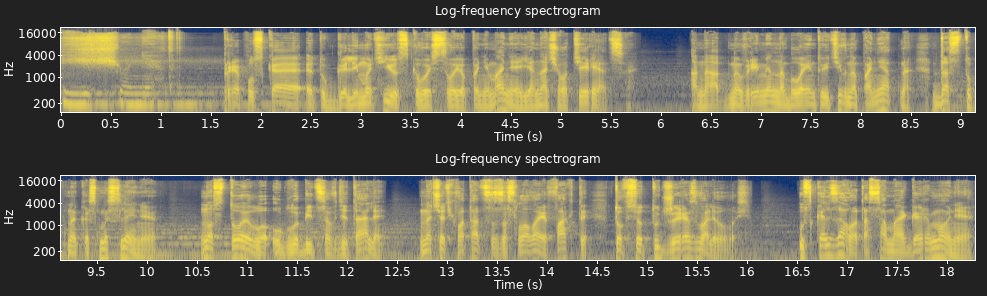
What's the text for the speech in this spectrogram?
и еще нет. Пропуская эту галиматью сквозь свое понимание, я начал теряться. Она одновременно была интуитивно понятна, доступна к осмыслению – но стоило углубиться в детали, начать хвататься за слова и факты, то все тут же разваливалось. Ускользала та самая гармония,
